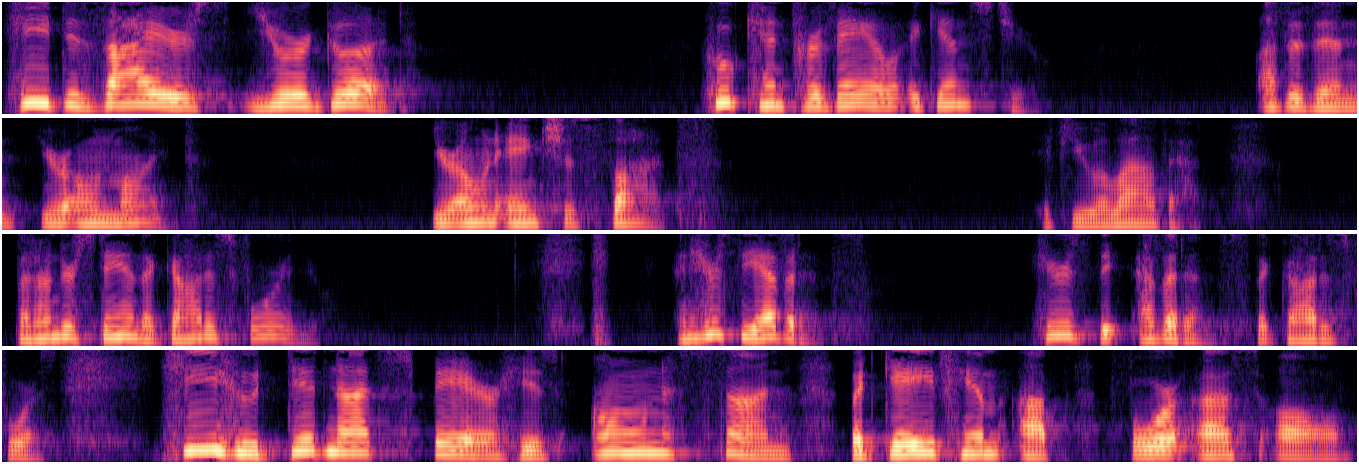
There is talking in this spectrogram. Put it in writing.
He desires your good. Who can prevail against you other than your own mind, your own anxious thoughts, if you allow that? But understand that God is for you. And here's the evidence. Here's the evidence that God is for us. He who did not spare his own son, but gave him up for us all,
